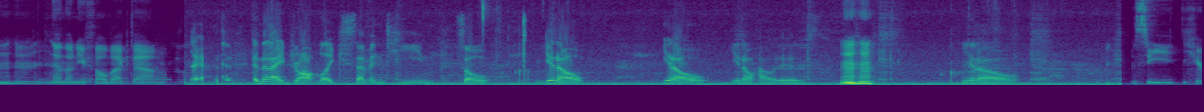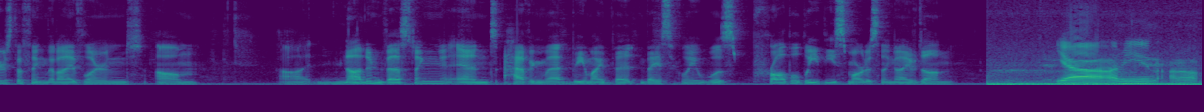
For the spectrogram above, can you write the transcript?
Mm-hmm. And then you fell back down. and then I dropped like 17. So, you know, you know, you know how it is. Mm-hmm. You know, See, here's the thing that I've learned. Um, uh, not investing and having that be my bit basically was probably the smartest thing I've done. yeah. I mean, I don't.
